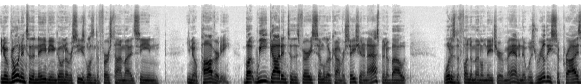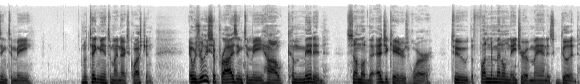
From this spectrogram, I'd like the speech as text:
you know, going into the Navy and going overseas wasn't the first time I had seen, you know, poverty. But we got into this very similar conversation in Aspen about what is the fundamental nature of man. And it was really surprising to me. It'll take me into my next question. It was really surprising to me how committed some of the educators were to the fundamental nature of man is good.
